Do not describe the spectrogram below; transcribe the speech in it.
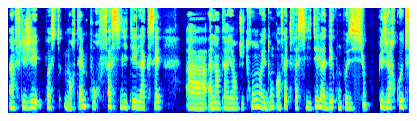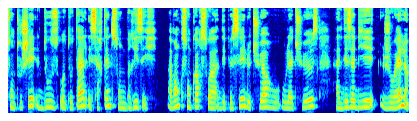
infligés post-mortem pour faciliter l'accès à, à l'intérieur du tronc et donc en fait faciliter la décomposition. Plusieurs côtes sont touchées, 12 au total, et certaines sont brisées. Avant que son corps soit dépecé, le tueur ou la tueuse a déshabillé Joël.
